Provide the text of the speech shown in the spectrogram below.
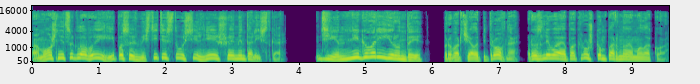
Помощница главы и по совместительству сильнейшая менталистка. «Дин, не говори ерунды», — проворчала Петровна, разливая по кружкам парное молоко.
